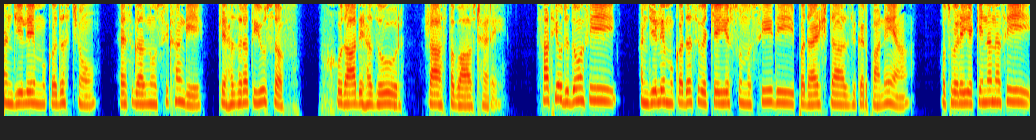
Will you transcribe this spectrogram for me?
ਅੰਜੀਲੇ ਮੁਕੱਦਸ ਚੋਂ ਇਸ ਗੱਲ ਨੂੰ ਸਿੱਖਾਂਗੇ ਕਿ ਹਜ਼ਰਤ ਯੂਸਫ ਖੁਦਾ ਦੇ ਹਜ਼ੂਰ ਰਾਸਤਬਾਜ਼ ਠਹਿਰੇ। ਸਾਥੀਓ, ਜਦੋਂ ਅਸੀਂ ਅੰਜੀਲੇ ਮੁਕੱਦਸ ਵਿੱਚ ਯਿਸੂ ਮਸੀਹ ਦੀ ਪਦਾਇਸ਼ ਦਾ ਜ਼ਿਕਰ ਪਾਨੇ ਆ, ਉਸ ਵੇਲੇ ਯਕੀਨਨ ਅਸੀਂ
